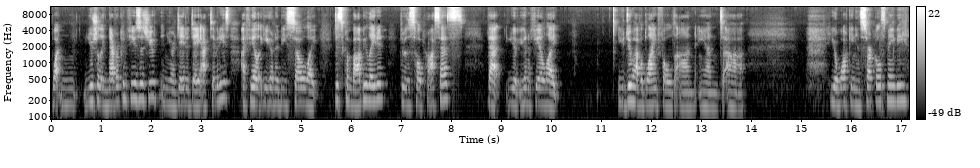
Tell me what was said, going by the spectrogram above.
what n- usually never confuses you in your day-to-day activities. I feel like you're going to be so like discombobulated through this whole process that you're, you're going to feel like you do have a blindfold on and uh, you're walking in circles maybe.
